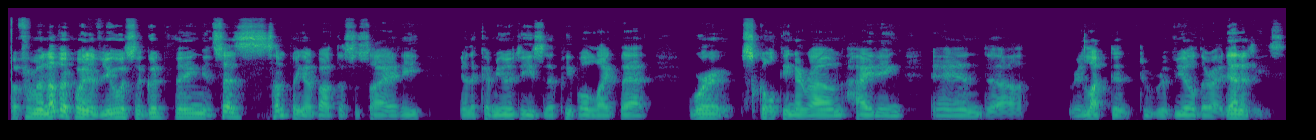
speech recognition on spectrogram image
But from another point of view, it's a good thing. It says something about the society and the communities that people like that were skulking around, hiding, and uh, reluctant to reveal their identities.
